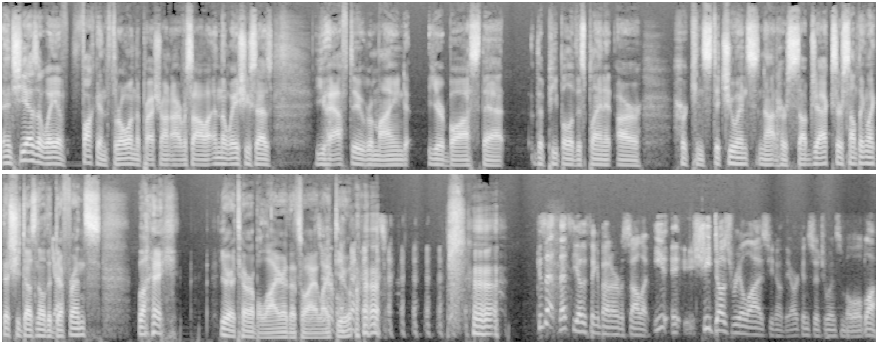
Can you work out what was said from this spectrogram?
And she has a way of fucking throwing the pressure on Avasarala. And the way she says, you have to remind your boss that the people of this planet are her constituents, not her subjects, or something like that. She does know the Yeah. difference. Like, you're a terrible liar. That's why I liked you. Because that, that's the other thing about Avasarala. She does realize, you know, they are constituents and blah, blah, blah.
